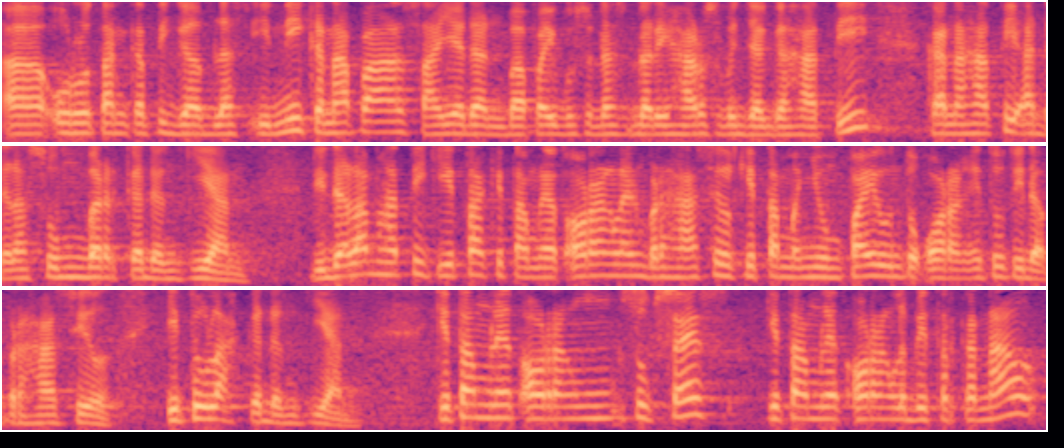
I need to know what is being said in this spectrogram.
uh, urutan ke-13 ini kenapa saya dan Bapak Ibu Saudara-saudari harus menjaga hati? Karena hati adalah sumber kedengkian. Di dalam hati kita kita melihat orang lain berhasil, kita menyumpai untuk orang itu tidak berhasil. Itulah kedengkian. Kita melihat orang sukses, kita melihat orang lebih terkenal,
